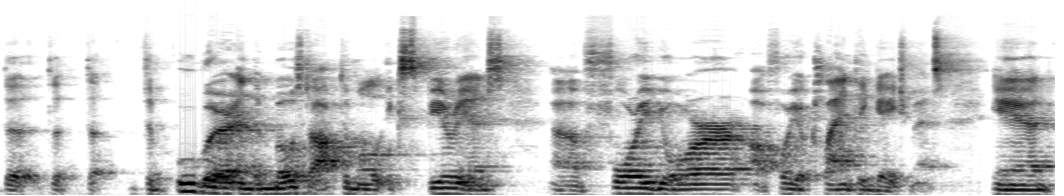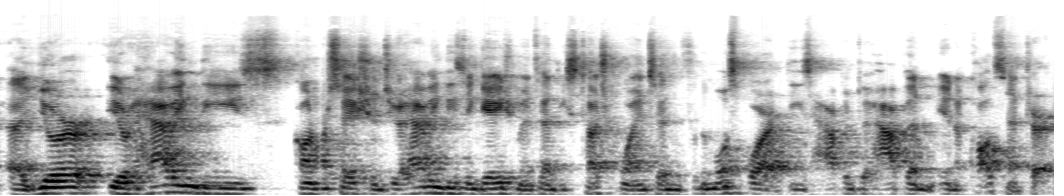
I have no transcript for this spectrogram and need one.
the, the, the, the Uber and the most optimal experience uh, for your uh, for your client engagements. And uh, you're you're having these conversations, you're having these engagements and these touch points, and for the most part, these happen to happen in a call center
